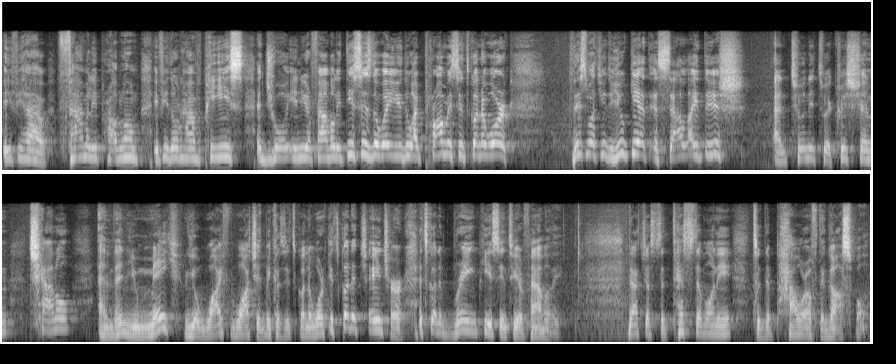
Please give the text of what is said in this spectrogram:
if you have family problem, if you don't have peace and joy in your family, this is the way you do. I promise it's gonna work. This is what you do. You get a satellite dish and tune it to a Christian channel and then you make your wife watch it because it's going to work. It's going to change her. It's going to bring peace into your family. That's just a testimony to the power of the gospel.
